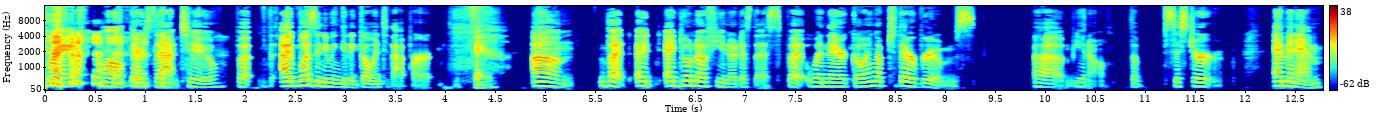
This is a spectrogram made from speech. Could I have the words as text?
right well there's that too but i wasn't even going to go into that part Fair. um but I, I don't know if you noticed this but when they're going up to their rooms um you know the sister m and m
